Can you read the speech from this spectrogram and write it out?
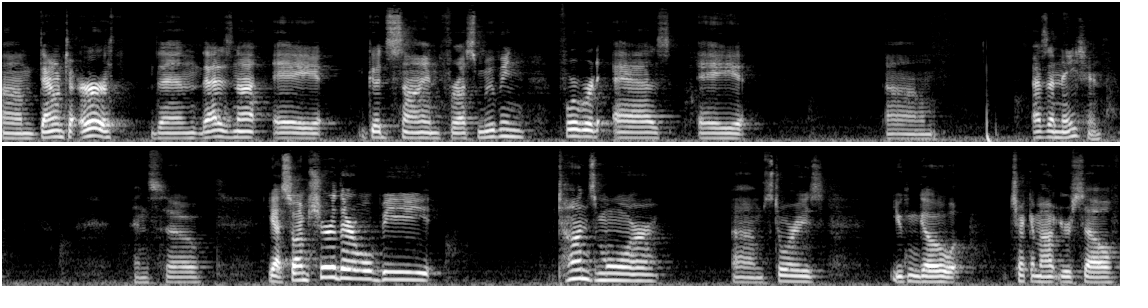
um, down to earth, then that is not a good sign for us moving forward as a um, as a nation. And so, yeah, so I'm sure there will be tons more um, stories. You can go check them out yourself.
